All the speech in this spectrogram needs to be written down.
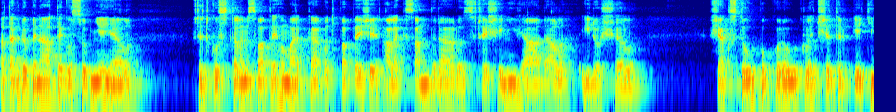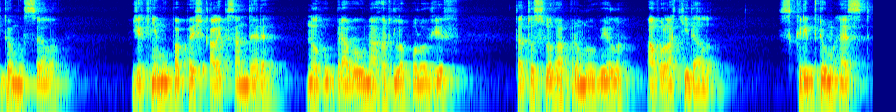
a tak do Benátek osobně jel. Před kostelem svatého Marka od papeže Alexandra rozřešení žádal i došel. Však s tou pokorou kleče trpěti to musel, že k němu papež Alexander nohu pravou na hrdlo položiv, tato slova promluvil a volati dal. Scriptum est,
